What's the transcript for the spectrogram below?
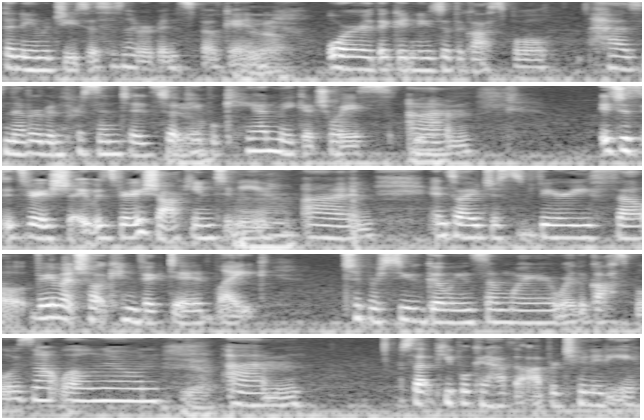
the name of Jesus has never been spoken Yeah. or the good news of the gospel has never been presented so that Yeah. people can make a choice. Yeah. Um, it's just it's very sh- it was very shocking to me Mhm. um and so i just very felt very much felt convicted like to pursue going somewhere where the gospel is not well known Yeah. um so that people could have the opportunity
